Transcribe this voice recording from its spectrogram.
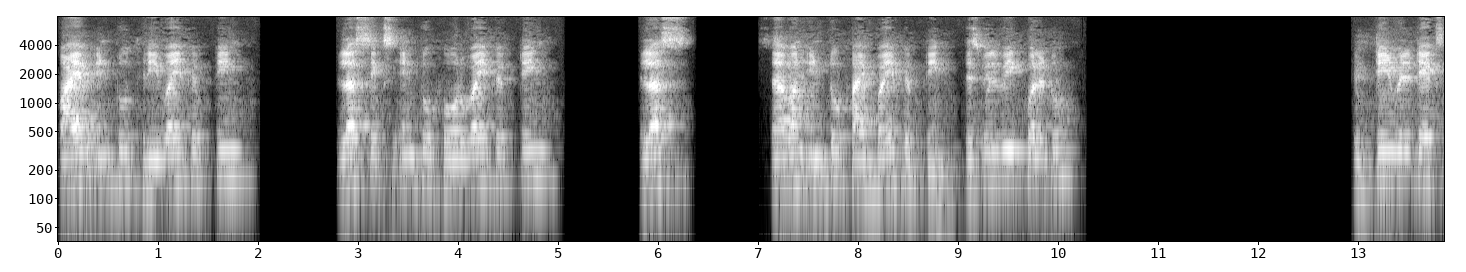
5 into 3 by 15 plus 6 into 4 by 15 plus 7 into 5 by 15 this will be equal to 15 will takes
